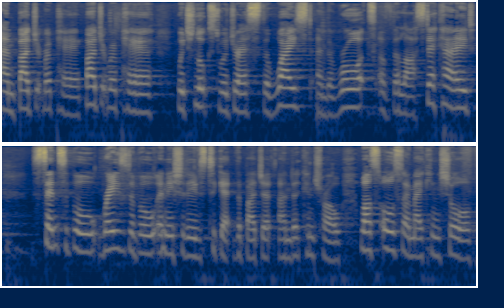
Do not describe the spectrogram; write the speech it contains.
and budget repair. Budget repair which looks to address the waste and the rorts of the last decade, sensible, reasonable initiatives to get the budget under control, whilst also making sure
